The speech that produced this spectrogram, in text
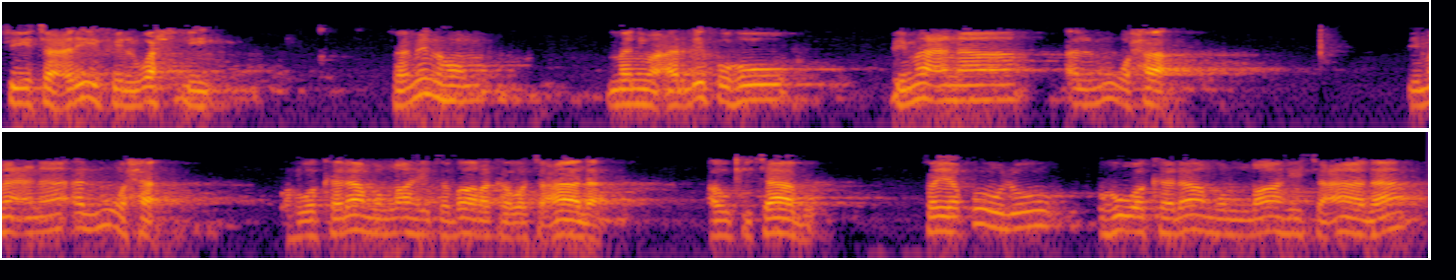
في تعريف الوحي فمنهم من يعرفه بمعنى الموحى بمعنى الموحى وهو كلام الله تبارك وتعالى أو كتابه. فيقول هو كلام الله تعالى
